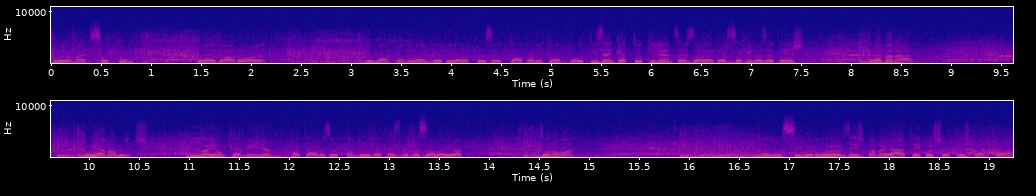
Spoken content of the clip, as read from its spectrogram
tőle megszoktunk oldalról, hibátlanul engedi el a középtávoli tempó. 12-9-es Zalegerszegi vezetés. Grebenár. Ujanovics. Nagyon keményen, határozottan védekeznek az alaiak. Toroman. Nagyon szigorú őrzésben a játékosok, és bent van.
